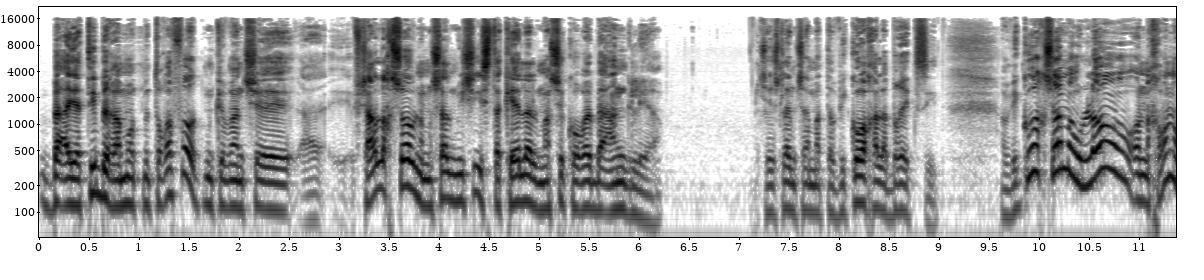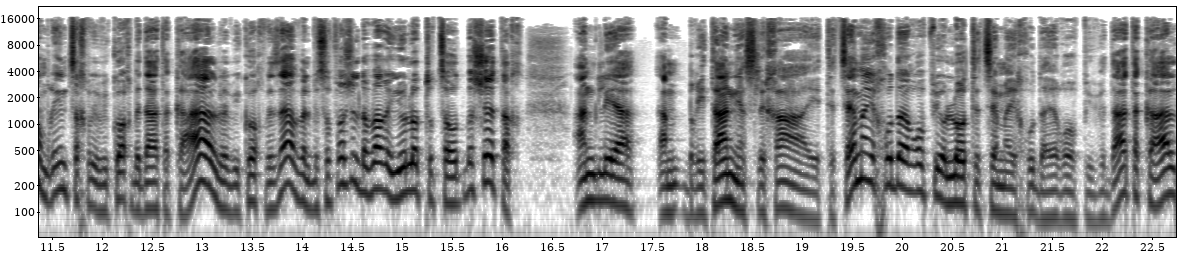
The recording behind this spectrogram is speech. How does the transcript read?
בעייתי ברמות מטורפות, מכיוון שאפשר לחשוב, למשל, מי שיסתכל על מה שקורה באנגליה, שיש להם שם את הוויכוח על הברקסיט. הוויכוח שם הוא לא, נכון, אומרים צריך ויכוח בדעת הקהל וויכוח וזה, אבל בסופו של דבר יהיו לו תוצאות בשטח. אנגליה, בריטניה, סליחה, תצא מהאיחוד האירופי או לא תצא מהאיחוד האירופי, ודעת הקהל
